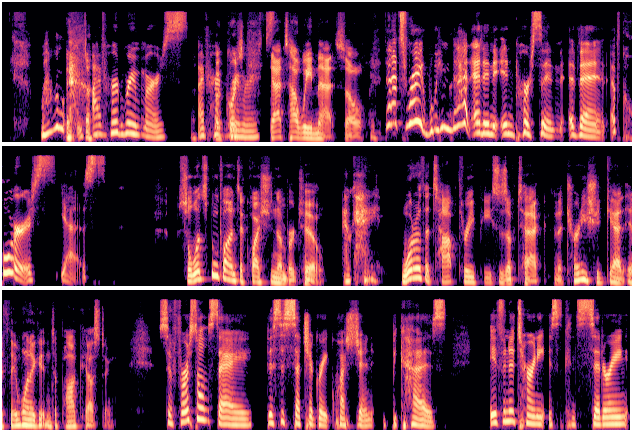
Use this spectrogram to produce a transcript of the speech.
Well, I've heard rumors. I've heard of course, rumors. That's how we met. So that's right. We met at an in-person event. Of course. Yes. So let's move on to question number two. Okay. What are the top three pieces of tech an attorney should get if they want to get into podcasting? So, first, I'll say this is such a great question because if an attorney is considering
